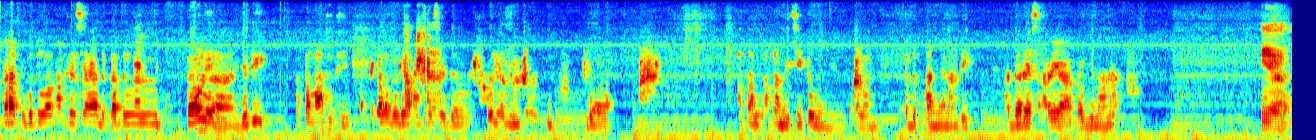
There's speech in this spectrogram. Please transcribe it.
karena kebetulan aksesnya dekat dengan tol ya. Jadi tetap masuk sih. Tapi kalau mungkin Tapi kan- oh ya mungkin nggak akan akan di situ. Kalau ke depannya nanti ada rest area atau gimana. Iya.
